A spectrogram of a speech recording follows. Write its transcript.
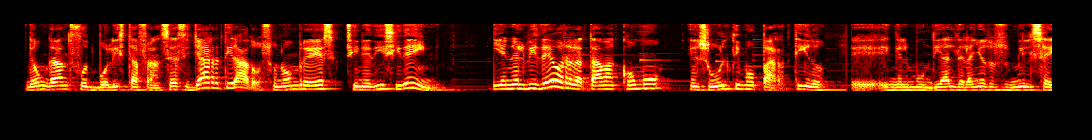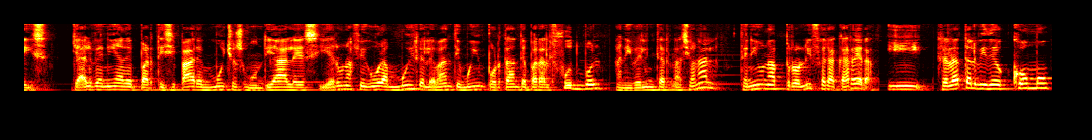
de un gran futbolista francés ya retirado. Su nombre es Zinedine Zidane. Y en el video relataba cómo en su último partido eh, en el Mundial del año 2006 ya él venía de participar en muchos mundiales y era una figura muy relevante y muy importante para el fútbol a nivel internacional. Tenía una prolífera carrera y relata el video cómo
